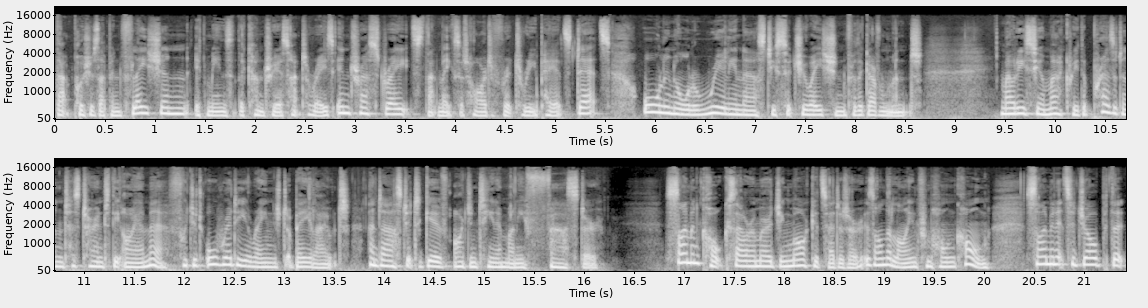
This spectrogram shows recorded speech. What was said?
That pushes up inflation. It means that the country has had to raise interest rates. That makes it harder for it to repay its debts. All in all, a really nasty situation for the government. Mauricio Macri, the president, has turned to the IMF, which had already arranged a bailout, and asked it to give Argentina money faster. Simon Cox, our emerging markets editor, is on the line from Hong Kong. Simon, it's a job that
